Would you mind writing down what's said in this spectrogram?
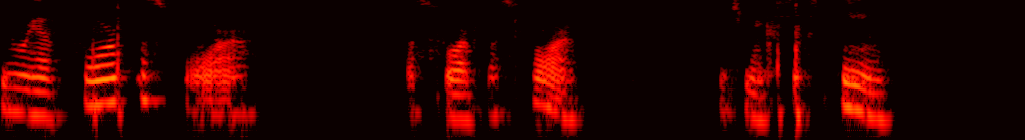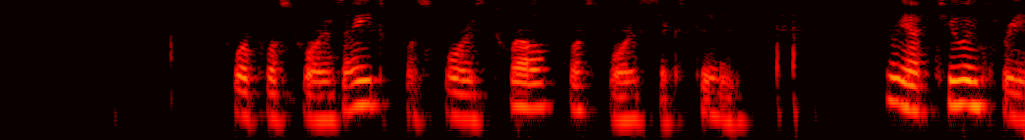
Here we have 4 plus 4 plus 4 plus 4, which makes 16. 4 plus 4 is 8, plus 4 is 12, plus 4 is 16. Here we have 2 and 3,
